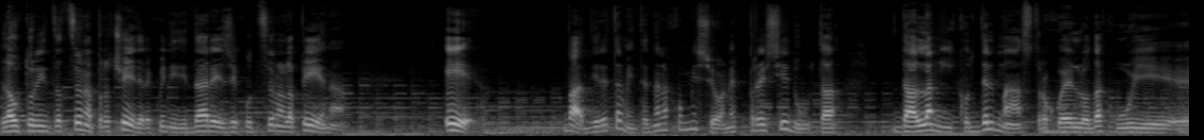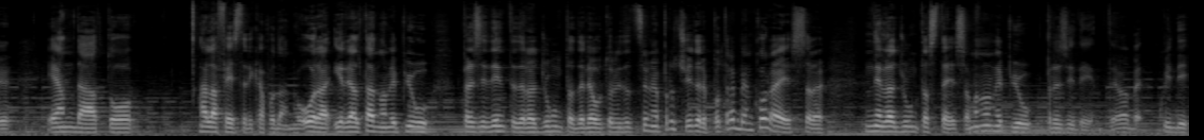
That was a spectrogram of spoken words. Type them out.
l'autorizzazione a procedere, quindi di dare esecuzione alla pena e va direttamente nella commissione presieduta dall'amico del mastro, quello da cui eh, è andato alla festa di Capodanno. Ora in realtà non è più presidente della giunta delle autorizzazioni a procedere, potrebbe ancora essere nella giunta stessa, ma non è più presidente. Vabbè, quindi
